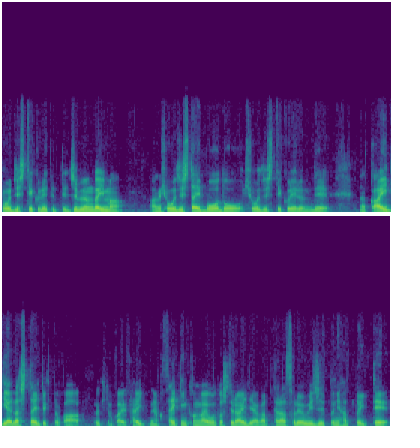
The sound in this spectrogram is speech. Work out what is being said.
表示してくれてて自分が今あの表示したいボードを表示してくれるんでなんかアイディア出したい時とか時とか最なんか最近考えようとしてるアイディアがあったらそれをウィジェットに貼っといて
